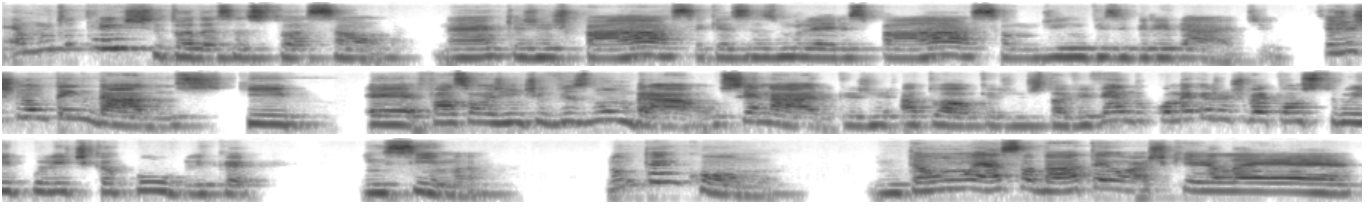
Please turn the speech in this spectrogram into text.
é muito triste toda essa situação, né, que a gente passa, que essas mulheres passam de invisibilidade. Se a gente não tem dados que é, façam a gente vislumbrar o cenário que gente, atual que a gente está vivendo, como é que a gente vai construir política pública em cima? Não tem como. Então, essa data, eu acho que ela é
